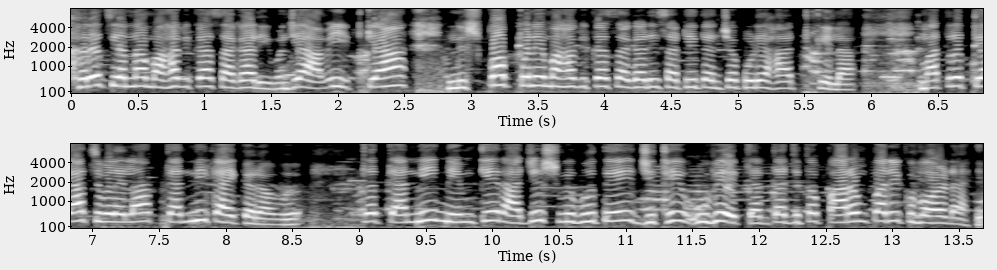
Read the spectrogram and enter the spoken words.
खरंच यांना महाविकास आघाडी म्हणजे आम्ही इतक्या निष्पापपणे महाविकास आघाडीसाठी त्यांच्या पुढे हात केला मात्र त्याच वेळेला त्यांनी काय करावं? तर त्यांनी नेमके राजेश विभूते जिथे उभे त्यांचा जिथं पारंपरिक वॉर्ड आहे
